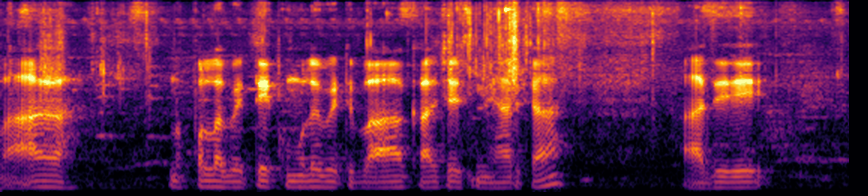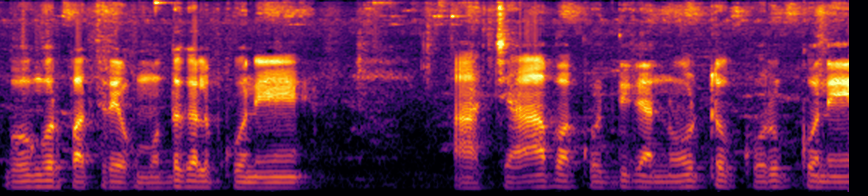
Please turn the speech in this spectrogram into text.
బాగా నొప్పల్లో పెట్టి కుమ్ములో పెట్టి బాగా కాల్చేసింది హారిక. అది గోంగూర పచ్చడి ఒక ముద్ద కలుపుకొని ఆ చేప కొద్దిగా నోట్లో కొరుక్కొని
